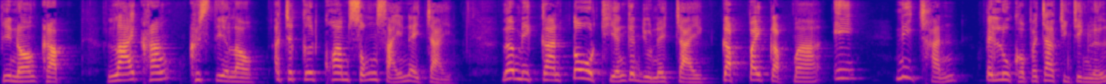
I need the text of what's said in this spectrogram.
พี่น้องครับ หลายครั้งคริสเตียนเราอาจจะเกิดความสงสัยในใจ แล้วมีการโต้เถียงกันอยู่ในใจ กลับไปกลับมา เอ๊ะนี่ฉันเป็นลูกของพระเจ้าจริง ๆ หรือ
